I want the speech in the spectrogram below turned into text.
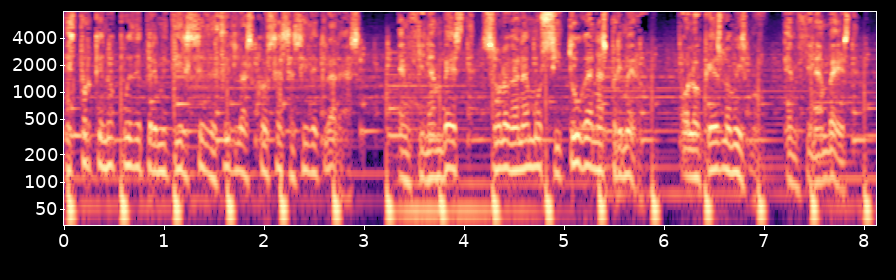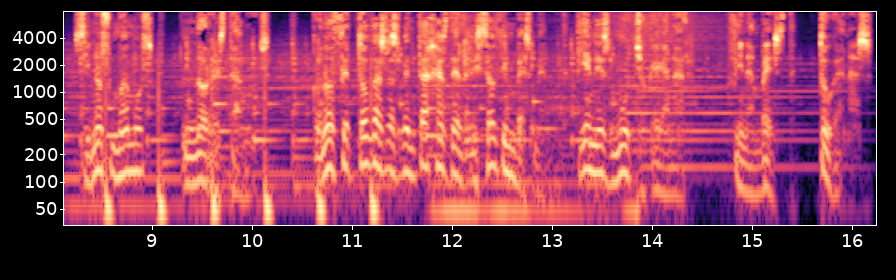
es porque no puede permitirse decir las cosas así de claras. En Finanbest solo ganamos si tú ganas primero. O lo que es lo mismo, en Finanbest, si no sumamos, no restamos. Conoce todas las ventajas del Result Investment. Tienes mucho que ganar. Finanbest, tú ganas.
